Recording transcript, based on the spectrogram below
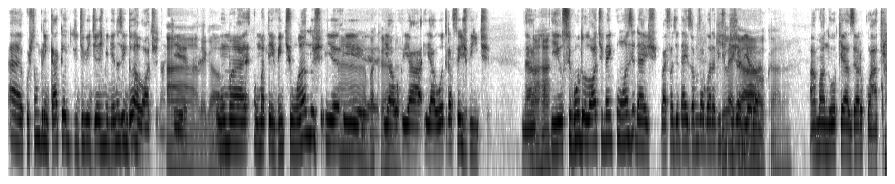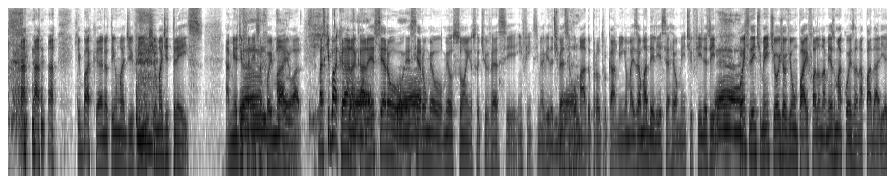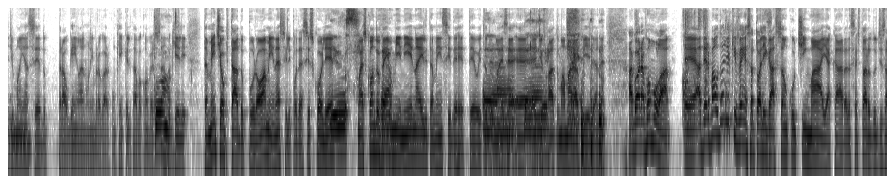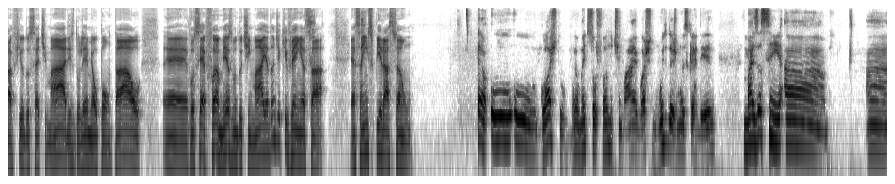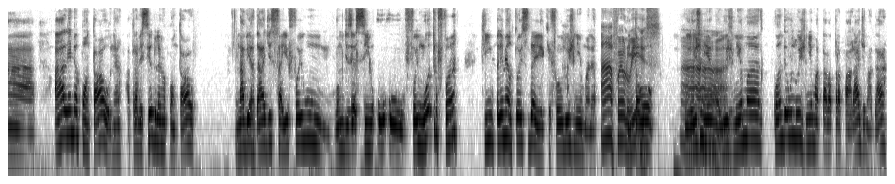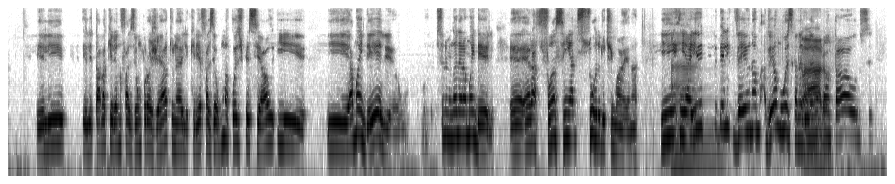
Ah, eu costumo brincar que eu dividi as meninas em dois lotes, né? Ah, que legal. Uma, uma tem 21 anos e, ah, e, e, a, e, a, e a outra fez 20. Né? Aham. E o segundo lote vem com 11 e 10. Vai fazer 10 anos agora, 20 Que de janeiro. legal, cara. A Manu, que é a 04. que bacana. Eu tenho uma de 20 e uma de 3. A minha diferença Ah, foi então. maior. Mas que bacana, É, cara. Esse era o, é. esse era o meu, meu sonho se eu tivesse, enfim, se minha vida tivesse É. rumado para outro caminho. Mas é uma delícia realmente, filhas. E É. coincidentemente, hoje eu vi um pai falando a mesma coisa na padaria de manhã cedo para alguém lá, não lembro agora com quem que ele estava conversando, Pô. que ele também tinha optado por homem, né? Se ele pudesse escolher. Isso. Mas quando veio É. menina, ele também se derreteu e tudo É, mais. É, é- de fato uma maravilha, né? Agora, vamos lá. É, Aderbal, de onde é que vem essa tua ligação com o Tim Maia, cara? Dessa história do desafio dos Sete Mares, do Leme ao Pontal. É, você é fã mesmo do Tim Maia? De onde é que vem essa, essa inspiração? É, o, o gosto, realmente sou fã do Tim Maia, gosto muito das músicas dele, mas assim, a a, a Leme Pontal, né, a travessia do Leme Pontal, na verdade isso aí foi um, vamos dizer assim, o, o- foi um outro fã que implementou isso daí, que foi o Luiz Lima, né? Ah, foi o Luiz? Então, O Luiz Ah. Lima. Luiz Lima, quando o Luiz Lima estava para parar de nadar, ele ele estava querendo fazer um projeto, né? Ele queria fazer alguma coisa especial e, e a mãe dele, se não me engano, era a mãe dele, é, era fã assim absurda do Tim Maia, né? E, Ah. e aí ele veio na veio a música, né? Claro. Do Lema Pontal,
